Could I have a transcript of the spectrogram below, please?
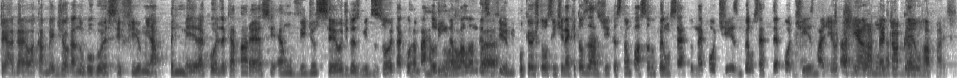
PH, eu acabei de jogar no Google esse filme, a primeira coisa que aparece é um vídeo seu de 2018, a coisa mais linda Opa. falando desse filme. O que eu estou sentindo é que todas as dicas estão passando por um certo nepotismo, pelo um certo depotismo. A gente eu tá tinha até cabelo, rapaz.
